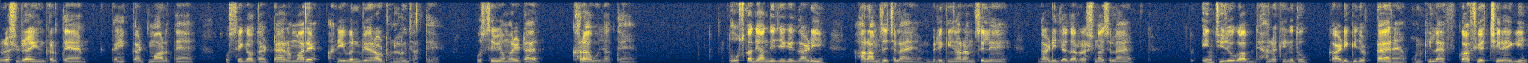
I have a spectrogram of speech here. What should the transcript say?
रश ड्राइविंग करते हैं, कहीं कट मारते हैं, उससे क्या होता है टायर हमारे अनइवन वेयर आउट होने लग जाते हैं। उससे भी हमारे टायर खराब हो जाते हैं। तो उसका ध्यान दीजिए कि गाड़ी आराम से चलाएँ ब्रेकिंग आराम से लें, गाड़ी ज़्यादा रश ना चलाएँ इन चीज़ों का आप ध्यान रखेंगे तो गाड़ी की जो टायर हैं, उनकी लाइफ काफ़ी अच्छी रहेगी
